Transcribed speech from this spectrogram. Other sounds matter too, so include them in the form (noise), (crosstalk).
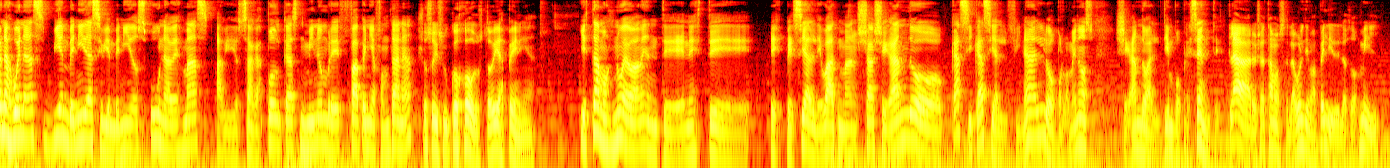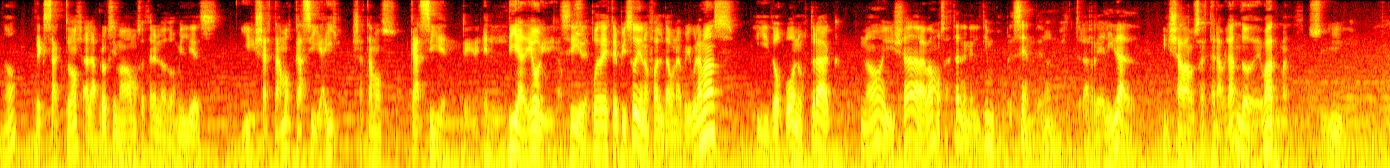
Buenas, buenas, bienvenidas y bienvenidos una vez más a Videosagas Podcast. Mi nombre es Fa Peña Fontana Yo soy su co-host, Tobias Peña. y estamos nuevamente en este especial de Batman, ya llegando casi casi al final, o por lo menos llegando al tiempo presente. Claro, ya estamos en la última peli de los 2000, ¿no? Exacto. Ya la próxima vamos a estar en los 2010. Y ya estamos casi ahí, ya estamos casi en, en- en el día de hoy, digamos. Sí, después de este episodio nos falta una película más y dos bonus track, ¿no? Y ya vamos a estar en el tiempo presente, ¿no? En nuestra realidad. Y ya vamos a estar hablando de Batman. Sí.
